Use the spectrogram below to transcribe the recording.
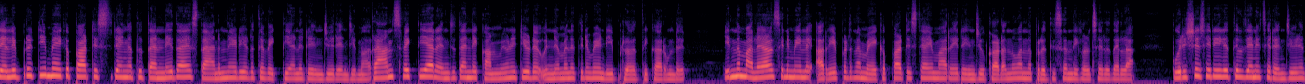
സെലിബ്രിറ്റി മേക്കപ്പ് ആർട്ടിസ്റ്റ് രംഗത്ത് തന്റേതായ സ്ഥാനം നേടിയെടുത്ത വ്യക്തിയാണ് രഞ്ജു രഞ്ജിമാർ. ട്രാൻസ് വ്യക്തിയായ രഞ്ജു തന്റെ കമ്മ്യൂണിറ്റിയുടെ ഉന്നമനത്തിനു വേണ്ടി പ്രവർത്തിക്കാറുണ്ട്. ഇന്ന് മലയാള സിനിമയിലെ അറിയപ്പെടുന്ന മേക്കപ്പ് ആർട്ടിസ്റ്റായി മാറിയ രഞ്ജു കടന്നു വന്ന പ്രതിസന്ധികൾ ചെറുതല്ല. പുരുഷ ശരീരത്തിൽ ജനിച്ച രഞ്ജുവിന്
